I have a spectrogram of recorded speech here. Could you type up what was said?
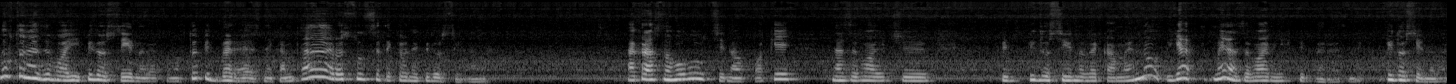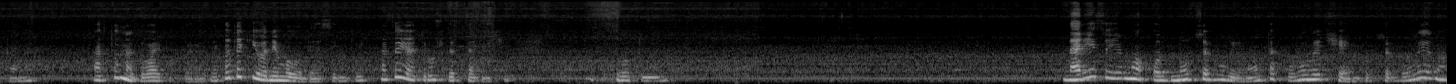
Ну, хто називає їх підосиновиками, хто підберезниками, але ростуть все-таки вони підосиновими. А красноголовці навпаки називають е, під, підосиновиками. Ну, я, ми називаємо їх підберезник, підосиновиками. А хто називає підберезник? Отакі вони молодесенькі, а то я трошки старіші. Готую. Нарізуємо одну цибулину, таку величеньку цибулину.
